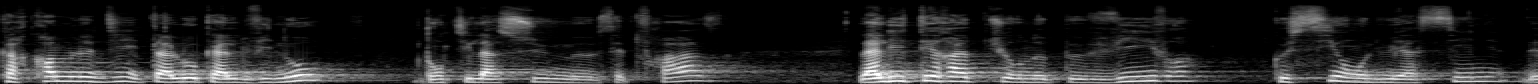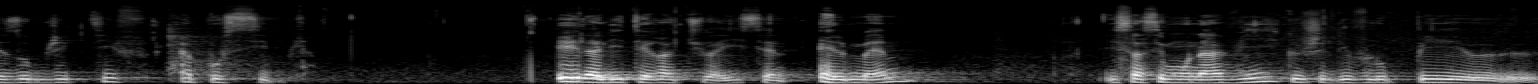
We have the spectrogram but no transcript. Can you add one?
Car comme le dit Italo Calvino, dont il assume cette phrase, la littérature ne peut vivre que si on lui assigne des objectifs impossibles. Et la littérature haïtienne elle-même et ça c'est mon avis que j'ai développé euh,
